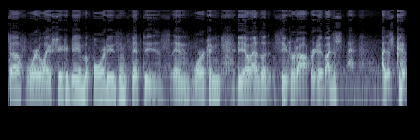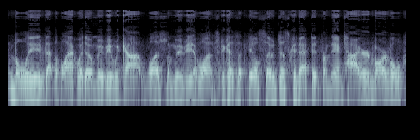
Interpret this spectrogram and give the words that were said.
stuff where like she could be in the 40s and 50s and working, you know, as a secret operative. I just I just couldn't believe that the Black Widow movie we got was the movie it was because it feels so disconnected from the entire Marvel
